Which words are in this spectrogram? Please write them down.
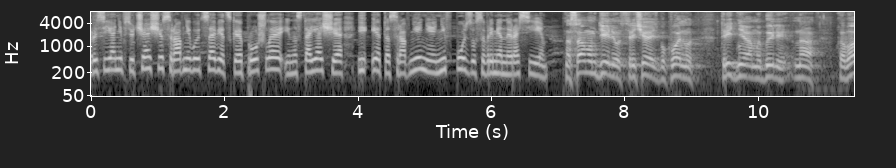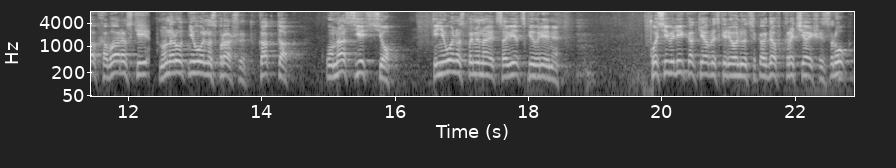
россияне все чаще сравнивают советское прошлое и настоящее. И это сравнение не в пользу современной России. На самом деле, вот встречаясь буквально вот три дня мы были на Хабаровске, но народ невольно спрашивает, как так? У нас есть все. И невольно вспоминает советское время, после Великой Октябрьской революции, когда в кратчайший срок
